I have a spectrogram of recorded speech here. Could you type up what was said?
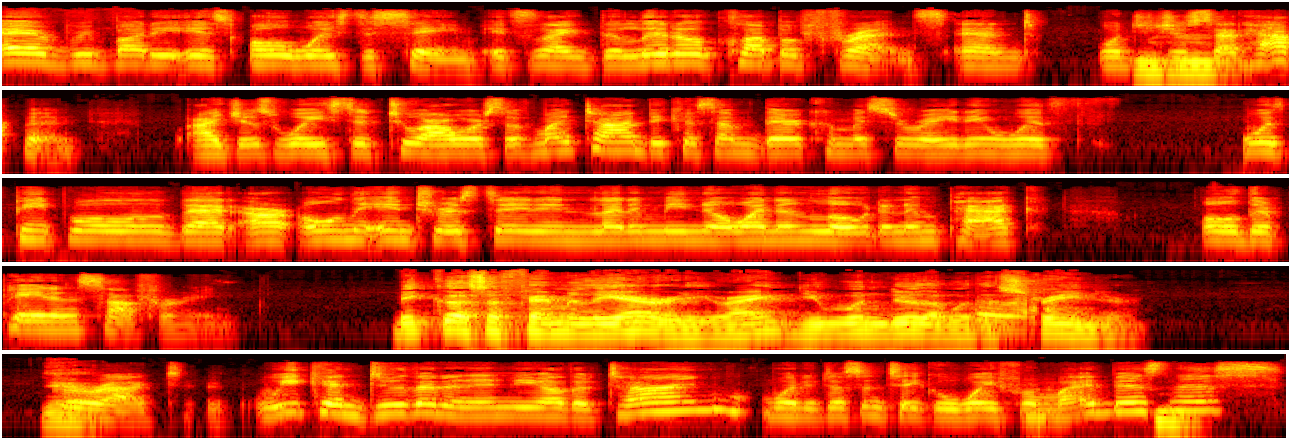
everybody is always the same. It's like the little club of friends. And what you just hmm said happened. I just wasted two hours of my time because I'm there commiserating with with people that are only interested in letting me know and unload and unpack all their pain and suffering. Because of familiarity, right? You wouldn't do that with a stranger. Yeah. Correct. We can do that at any other time when it doesn't take away from my business.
